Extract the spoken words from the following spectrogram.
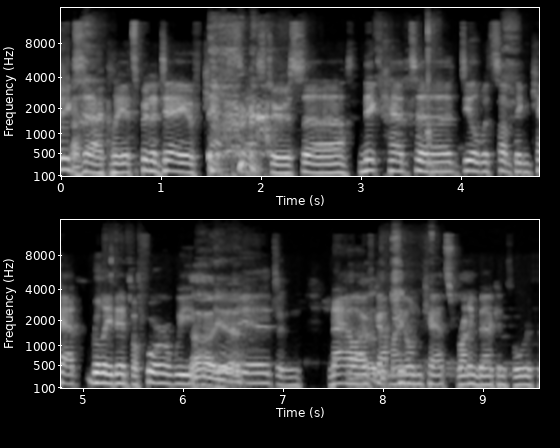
Exactly, it's been a day of cat disasters. Uh, Nick had to deal with something cat related before we Oh, yeah. and now Uh, I've got my kid- own cats running back and forth.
